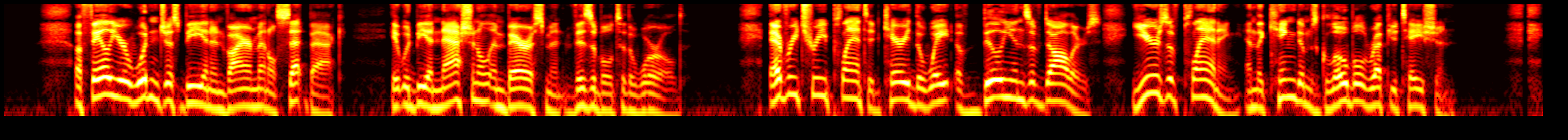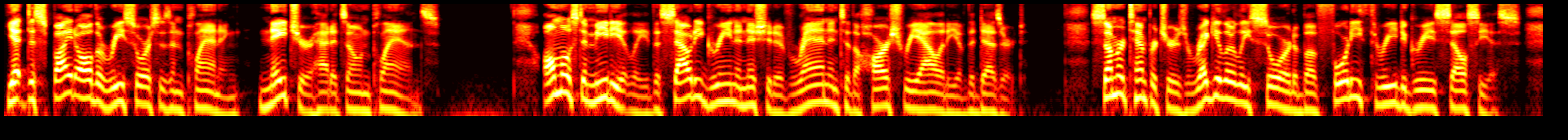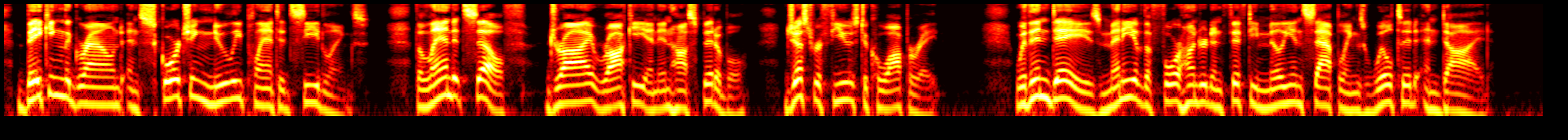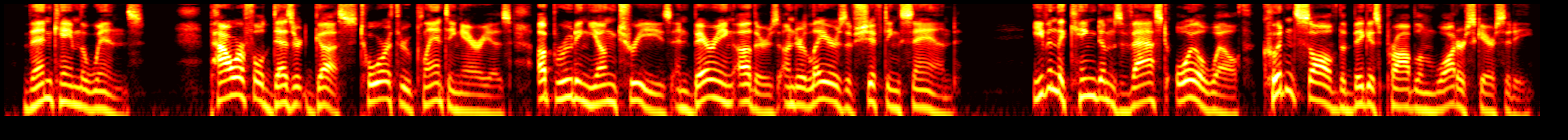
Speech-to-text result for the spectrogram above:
A failure wouldn't just be an environmental setback, it would be a national embarrassment visible to the world. Every tree planted carried the weight of billions of dollars, years of planning, and the kingdom's global reputation. Yet despite all the resources and planning, nature had its own plans. Almost immediately, the Saudi Green Initiative ran into the harsh reality of the desert. Summer temperatures regularly soared above 43 degrees Celsius, baking the ground and scorching newly planted seedlings. The land itself, dry, rocky, and inhospitable, just refused to cooperate. Within days, many of the 450 million saplings wilted and died. Then came the winds. Powerful desert gusts tore through planting areas, uprooting young trees and burying others under layers of shifting sand. Even the kingdom's vast oil wealth couldn't solve the biggest problem, water scarcity.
